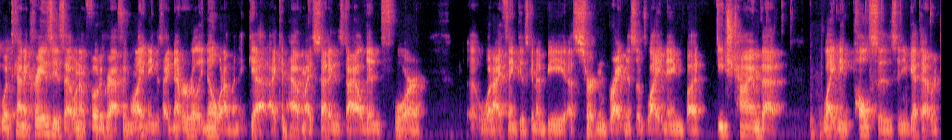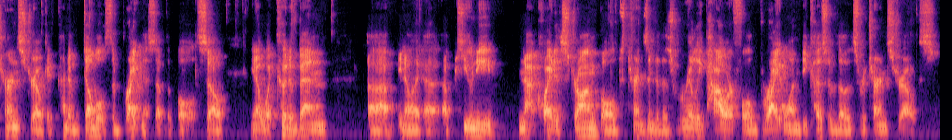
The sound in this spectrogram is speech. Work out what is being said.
what's kind of crazy is that when I'm photographing lightning, is I never really know what I'm going to get. I can have my settings dialed in for what I think is going to be a certain brightness of lightning. But each time that lightning pulses and you get that return stroke, it kind of doubles the brightness of the bolt. So, you know, what could have been, uh, you know, a, a puny, not quite as strong bolt turns into this really powerful, bright one because of those return strokes.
